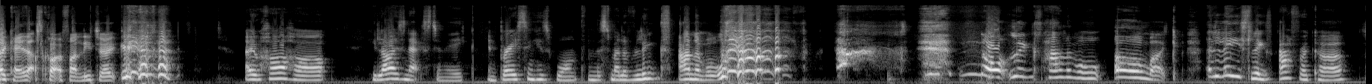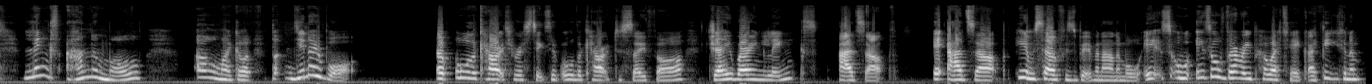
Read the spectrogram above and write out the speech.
Okay, that's quite a funny joke. oh, ha ha. He lies next to me, embracing his warmth and the smell of Lynx animal. Not Lynx animal. Oh my god. At least Lynx Africa. Lynx animal. Oh my god. But you know what? Of all the characteristics of all the characters so far, Jay wearing Lynx adds up It adds up. He himself is a bit of an animal. It's all it's all very poetic. I think you can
